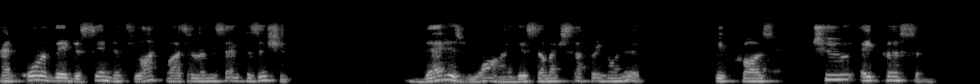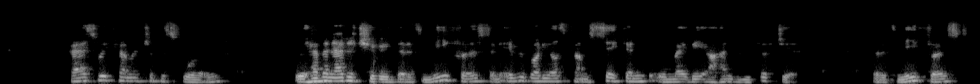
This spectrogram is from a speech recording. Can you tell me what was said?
And all of their descendants likewise are in the same position. That is why there's so much suffering on earth because to a person, as we come into this world, we have an attitude that it's me first and everybody else comes second or maybe 150th. But it's me first.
